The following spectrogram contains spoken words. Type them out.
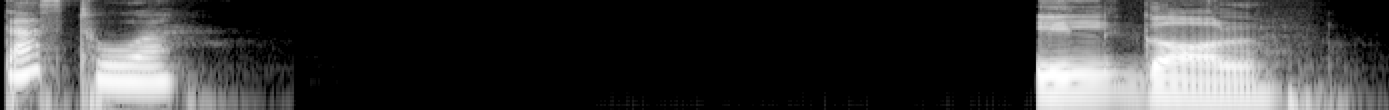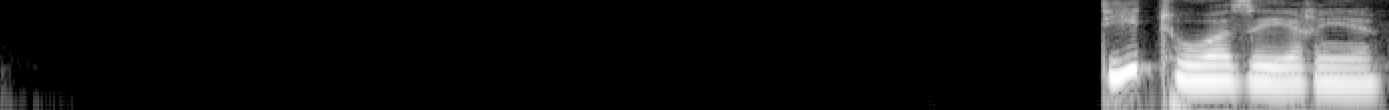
Das Tor. Il gol. Die Torserie.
